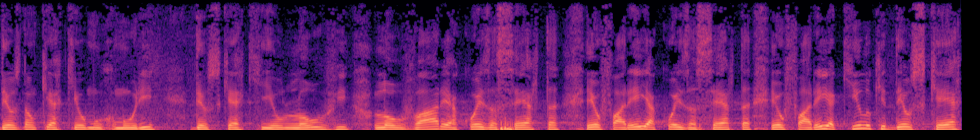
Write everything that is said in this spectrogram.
Deus não quer que eu murmure, Deus quer que eu louve, louvar é a coisa certa, eu farei a coisa certa, eu farei aquilo que Deus quer,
